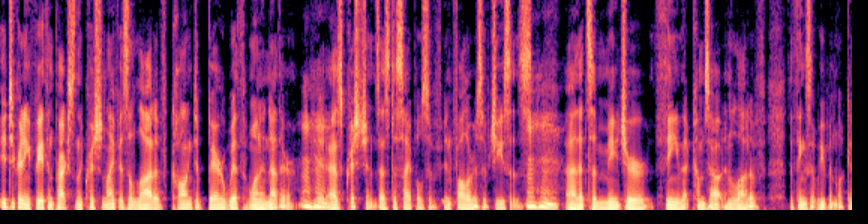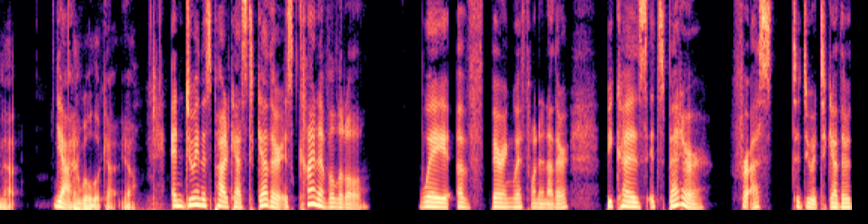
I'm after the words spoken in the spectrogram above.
integrating faith and practice in the Christian life is a lot of calling to bear with one another Mhm. as Christians, as disciples of and followers of Jesus. Mhm. Uh, that's a major theme that comes out in a lot of the things that we've been looking at Yeah. and we'll look at. Yeah. And doing this podcast together is kind of a little way of bearing with one another because it's better for us to do it together,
